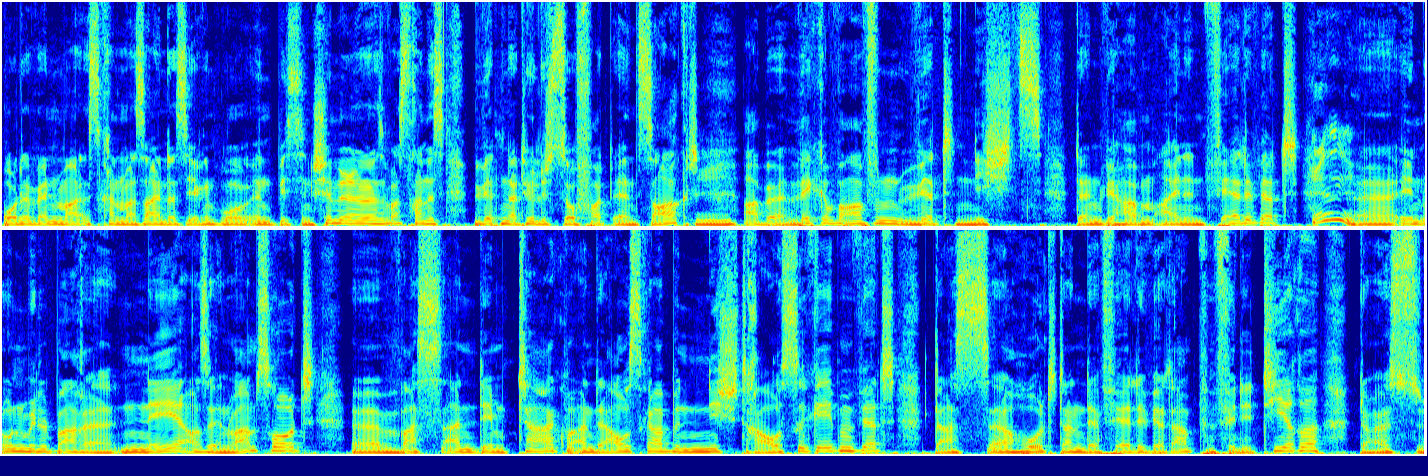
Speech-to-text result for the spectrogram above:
Oder wenn mal, es kann mal sein, dass irgendwo ein bisschen Schimmel oder sowas dran ist, wird natürlich sofort entsorgt, Mhm. aber weggeworfen wird nichts. Denn wir haben einen Pferdewirt Mhm. äh, in unmittelbarer Nähe, also in Warmsroth, äh, was an dem Tag, an der Ausgabe nicht rausgegeben wird. Das äh, holt dann der Pferdewirt ab für die Tiere. Da ist äh,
